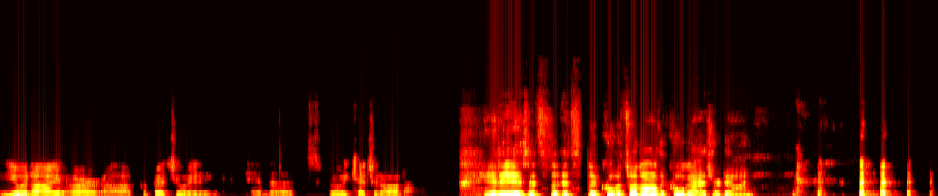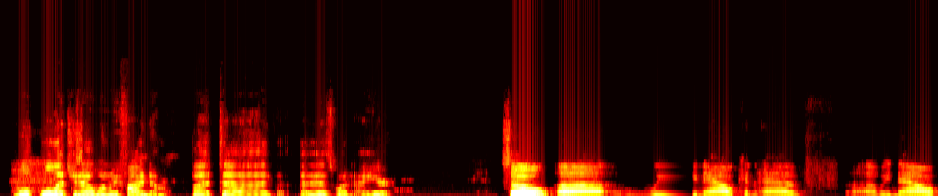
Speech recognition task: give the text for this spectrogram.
you and I are uh, perpetuating, and uh, it's really catching on. It is. It's the it's the cool. It's what all the cool guys are doing. we'll we'll let you know when we find them, but uh, that is what I hear. So uh, we now can have uh, we now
